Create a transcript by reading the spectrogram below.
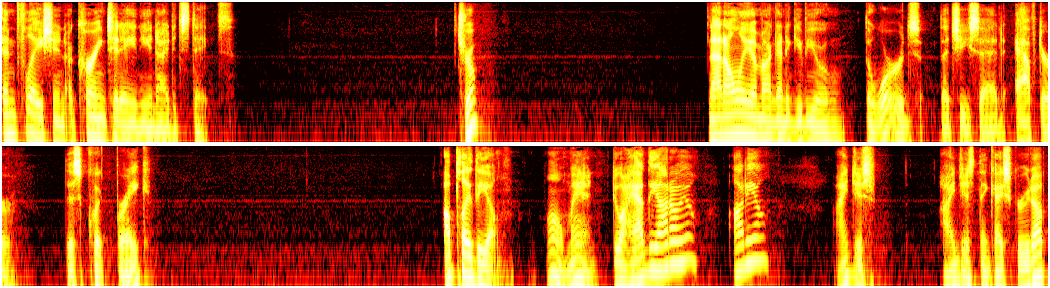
inflation occurring today in the United States. True. Not only am I going to give you the words that she said after this quick break, I'll play the. Oh man, do I have the audio? Audio? I just, I just think I screwed up.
